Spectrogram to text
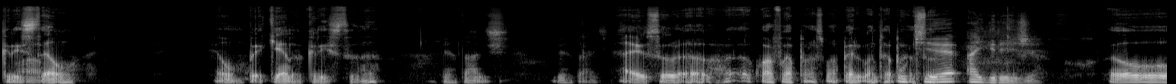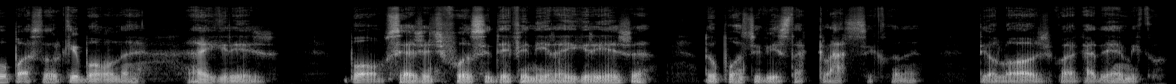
Cristão é um pequeno Cristo, né? Verdade, verdade. Aí senhor, ah, qual foi a próxima pergunta, pastor? O que é a igreja? Ô, oh, pastor, que bom, né? A igreja. Bom, se a gente fosse definir a igreja do ponto de vista clássico, né? teológico, acadêmico,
